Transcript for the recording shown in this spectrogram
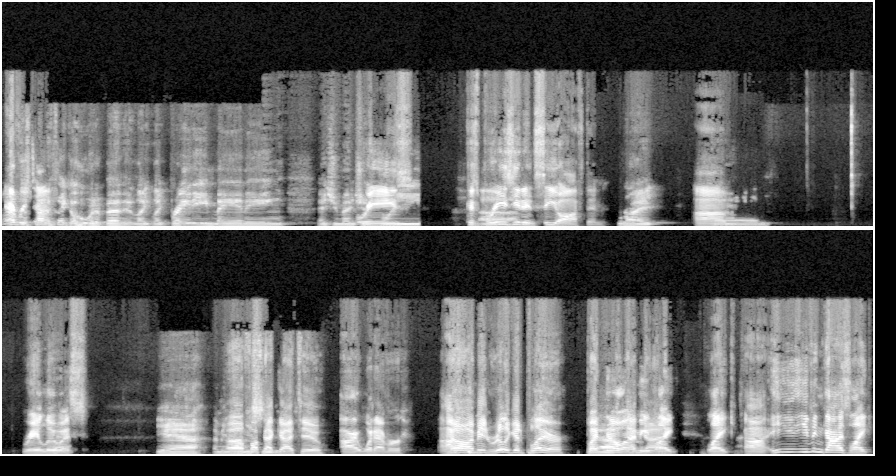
Well, I'm Every just trying time. to think of who would have been like like Brady, Manning, as you mentioned, Brees. Brees, because Brees you Um, didn't see often. right? Um, Um, Ray Lewis. yeah, I mean, Oh, fuck that guy too. All right, whatever. No, Um, I mean, really good player. But Yeah. no, I mean guy. like like uh e- even guys like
